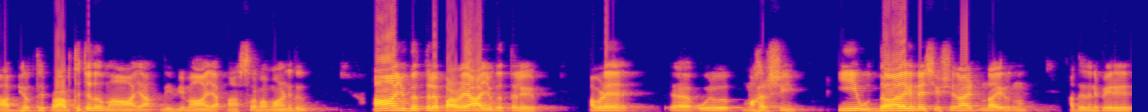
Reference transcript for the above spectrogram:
അഭ്യർത്ഥി പ്രാർത്ഥിച്ചതുമായ ദിവ്യമായ ആശ്രമമാണിത്. ആ യുഗത്തിൽ പഴയ ആ യുഗത്തിൽ അവിടെ ഒരു മഹർഷി ഈ ഉദ്ദാലകന്റെ ശിഷ്യനായിട്ടുണ്ടായിരുന്നു. അദ്ദേഹത്തിന്റെ പേര്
